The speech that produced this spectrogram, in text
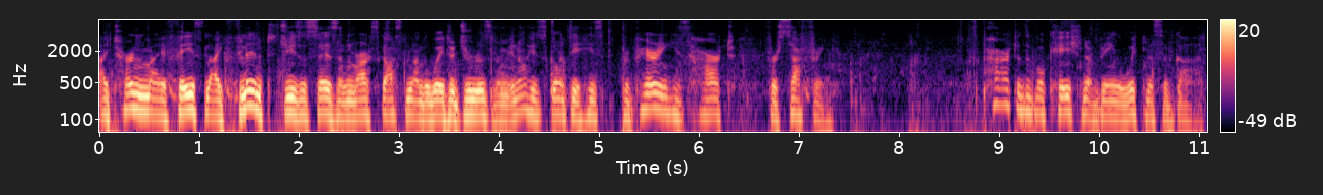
I turned my face like flint, Jesus says in Mark's Gospel on the way to Jerusalem. You know, he's going to, he's preparing his heart for suffering. It's part of the vocation of being a witness of God.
